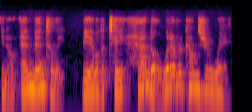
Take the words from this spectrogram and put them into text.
you know and mentally be able to take handle whatever comes your way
